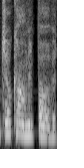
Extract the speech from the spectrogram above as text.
You're coming for,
